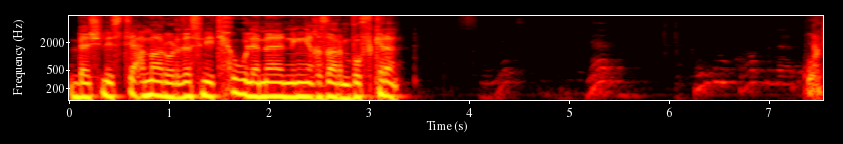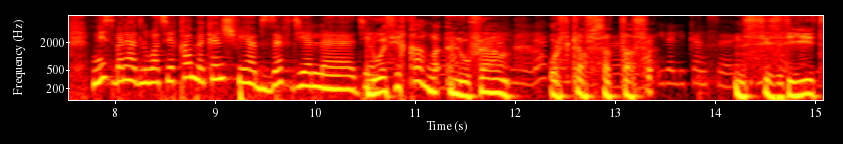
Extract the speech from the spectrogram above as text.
باش الاستعمار وردسني تحول ما نغزر مبوفكران. بالنسبة لهذه الوثيقة ما كانش فيها بزاف ديال ديال الوثيقة نوفا وذكر في 16 نسيز ديت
